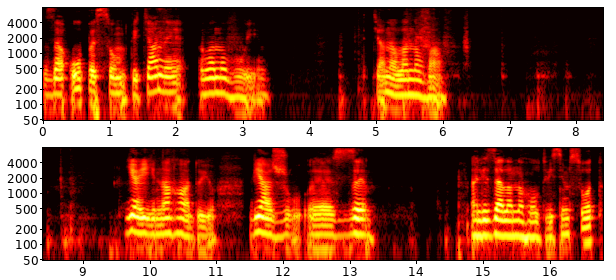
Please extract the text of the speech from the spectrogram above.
за описом Тетяни Ланової. Тетяна Ланова. Я її нагадую, в'яжу е, з Alize Lana Gold 800.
